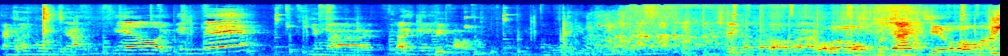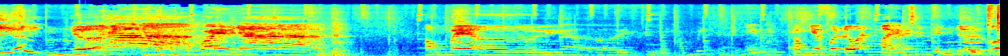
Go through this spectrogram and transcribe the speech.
ăn mới hôm sáng Eo ơi, kinh tế nhưng mà bị phỏng. Xì mà có bộ quá. Có bầu con trai hát xìa có bầu mà. Nhớ nha quay rồi nha. Hồng bé ơi không nhớ follow anh mà em xin đến nơi của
